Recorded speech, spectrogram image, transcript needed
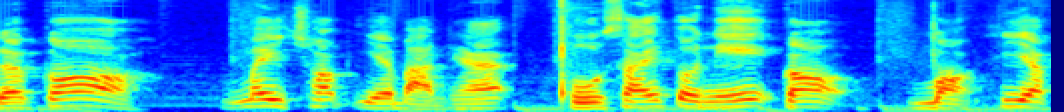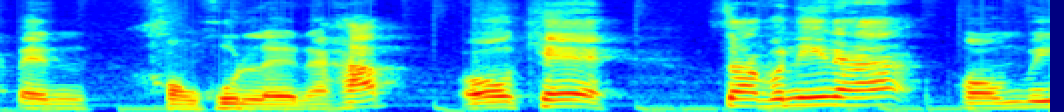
แล้วก็ไม่ชอบเอียบัดฮะฟูลไซส์ตัวนี้ก็เหมาะที่จะเป็นของคุณเลยนะครับ โอเค สำหรับวันนี้นะฮะผมวี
